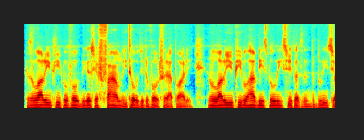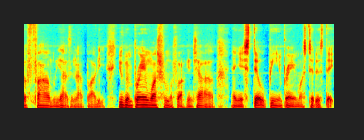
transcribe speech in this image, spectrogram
Because a lot of you people vote because your family told you to vote for that party. And a lot of you people have these beliefs because of the beliefs your family has in that party. You've been brainwashed from a fucking child and you're still being brainwashed to this day.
